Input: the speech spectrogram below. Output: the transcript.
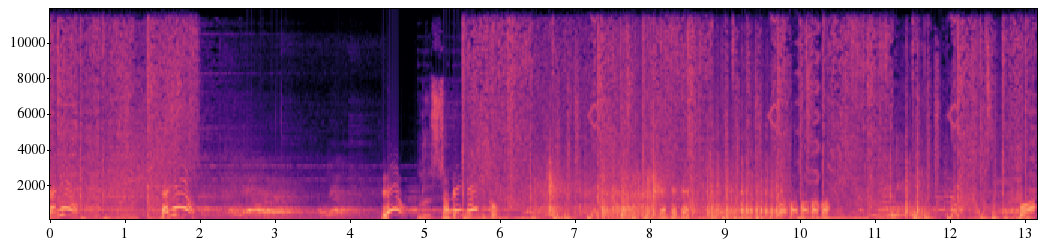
Daniel! Daniel! Leo! Não tem médico! Vem, vem, vem. Boa, boa, boa, boa, boa. Boa.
